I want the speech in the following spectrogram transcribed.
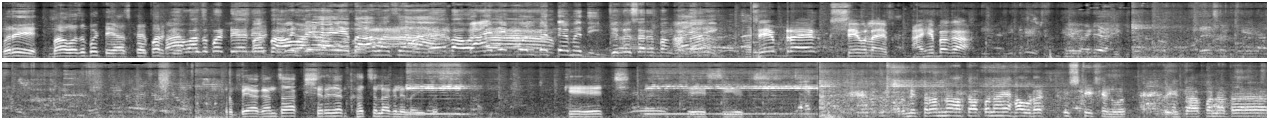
बरे भावाचा बर्थडे आज काय पार्टी भावाचा बर्थडे आणि भावा- आहे भावाचा. आहे भावाचा. डायरेक्ट कोलकात्यामध्ये जिल्हे sir safe drive save life आहे बघा. तर बॅगांचा अक्षरशः खच लागलेला इथं. K H A C H तर मित्रांनो आता आपण आहे हावडा स्टेशनवर तर इथं आपण आता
